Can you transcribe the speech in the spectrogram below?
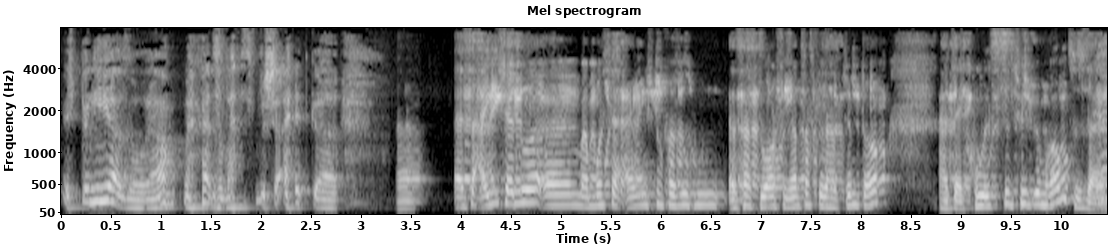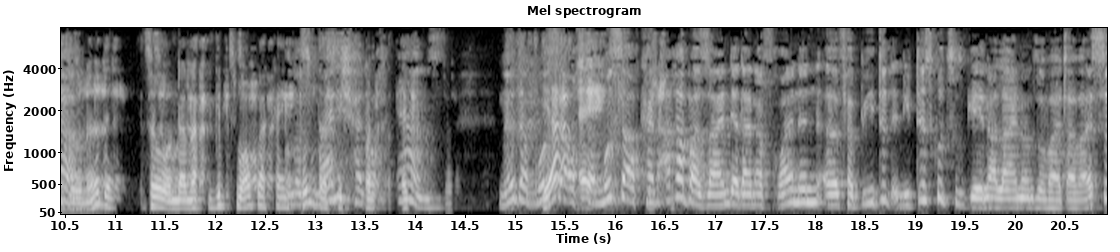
ich bin hier so, ja. Also weißt du Bescheid, Girl. Ja. Es ist eigentlich ja nur, äh, man muss ja eigentlich nur versuchen, das hast du auch schon ganz oft gesagt, stimmt doch, halt der coolste Typ im Raum zu sein, Ja. so, ne? Der, so, und dann gibt es überhaupt gar keinen Und das Grund, dass meine ich ich halt auch ernst. Ne, da muss Ja, ja, auch, ey. da muss ja auch kein Araber sein, der deiner Freundin äh, verbietet, in die Disco zu gehen alleine und so weiter, weißt du?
